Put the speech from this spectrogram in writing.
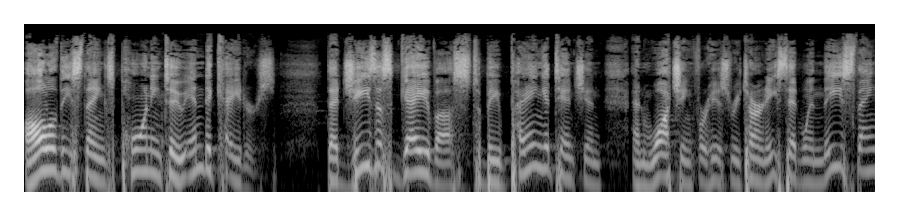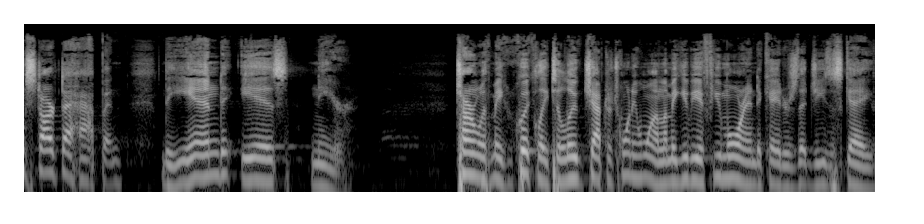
All of these things pointing to indicators that Jesus gave us to be paying attention and watching for his return. He said, when these things start to happen, the end is near. Turn with me quickly to Luke chapter 21. Let me give you a few more indicators that Jesus gave.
